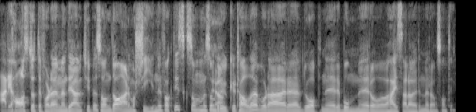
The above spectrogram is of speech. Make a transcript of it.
Nei, Vi har støtte for det, men det er type sånn, da er det maskiner faktisk som, som Ja. bruker tale, hvor det er, eh, du åpner bommer og heisalarmer og sånne ting.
